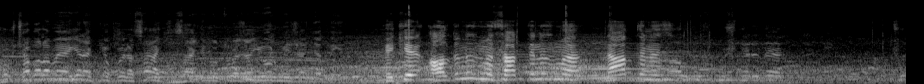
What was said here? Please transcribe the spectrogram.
çok çabalamaya gerek yok. Böyle sakin sakin oturacaksın, yormayacaksın kendini. Peki aldınız mı sattınız mı? Ne yaptınız? Aldığımız müşteri de çok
